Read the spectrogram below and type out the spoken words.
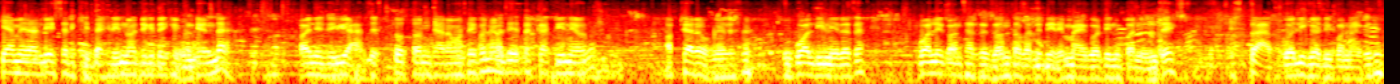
क्यामेराले यसरी खिच्दाखेरि नजिकदेखि हुन्थ्यो नि त। अहिले चाहिँ यो हात यस्तो तन्काएर मात्रै पनि अझै यता काटिने होला अप्ठ्यारो हुने रहेछ गलिने रहेछ। गलेको अनुसार चाहिँ झन् तपाईँले धेरै माया गरिदिनु पर्ने हुन्छ है यस्तो हात गली गली बनाएको चाहिँ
